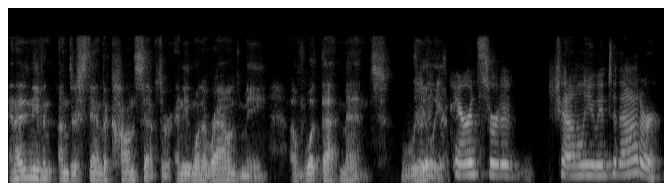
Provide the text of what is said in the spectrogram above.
and I didn't even understand the concept or anyone around me of what that meant, So really. your Parents sort of channel you into that or?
